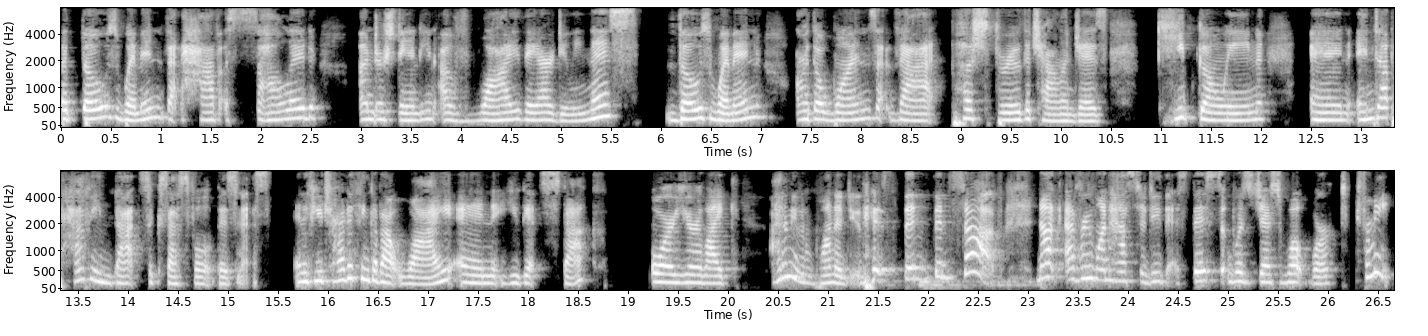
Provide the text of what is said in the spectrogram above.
But those women that have a solid understanding of why they are doing this, those women are the ones that push through the challenges, keep going, and end up having that successful business. And if you try to think about why and you get stuck, or you're like, I don't even want to do this, then, then stop. Not everyone has to do this. This was just what worked for me.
